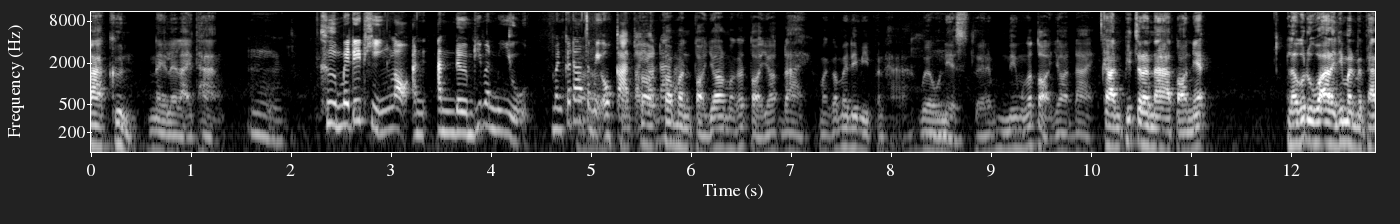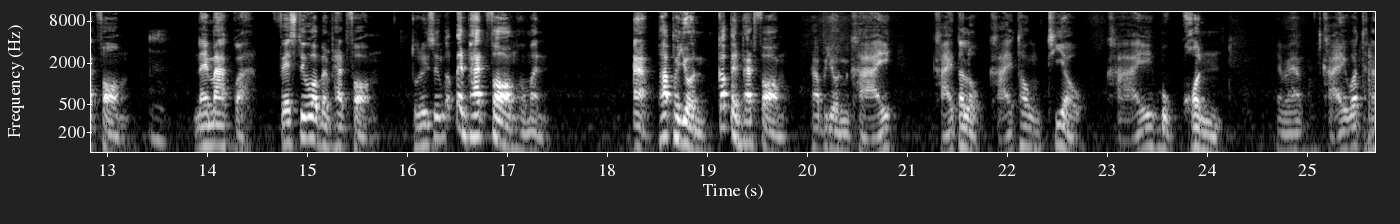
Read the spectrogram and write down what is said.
มากขึ้นในหลาย ๆ ทาง อืมคือไม่ได้ทิ้งหรอกอันอันเดิมที่มันมีอยู่ มันก็น่าจะมีโอกาสต่อยอดได้ก็มันต่อยอดมันก็ต่อยอดได้ มันก็ไม่ได้มีปัญหา wellness เลยนะนี่มันก็ต่อยอดได้ การพิจารณาตอนเนี้ยเราก็ดูว่าอะไรที่มันเป็นแพลตฟอร์มอืมได้มากกว่าเฟสติวัลเป็นแพลตฟอร์มทัวริซึมก็เป็นแพลตฟอร์มของมันอะภาพยนตร์ก็เป็นแพลตฟอร์ม ภาพยนตร์ขายขายตลกขายท่องเที่ยว ขายบุคคลใช่ไหมครับขายวัฒน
